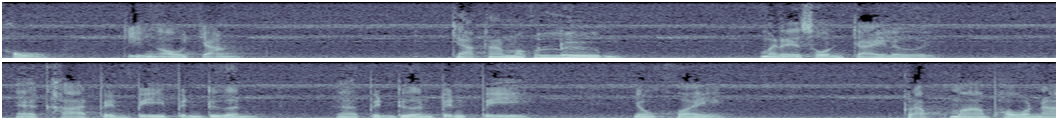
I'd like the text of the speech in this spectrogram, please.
เอาจริงเอาจัง จากนั้นมันก็ลืม ไม่ได้สนใจเลย ขาดเป็นปีเป็นเดือน เป็นเดือนเป็นปีย่อมค่อยกลับมาภาวนา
